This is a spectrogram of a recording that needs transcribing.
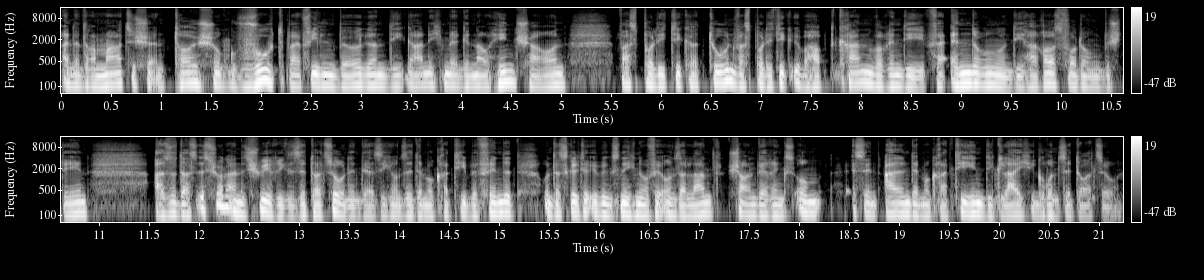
eine dramatische Enttäuschung, Wut bei vielen Bürgern, die gar nicht mehr genau hinschauen, was Politiker tun, was Politik überhaupt kann, worin die Veränderungen und die Herausforderungen bestehen. Also das ist schon eine schwierige Situation, in der sich unsere Demokratie befindet. Und das gilt ja übrigens nicht nur für unser Land. Schauen wir ringsum. Es sind allen Demokratien die gleiche Grundsituation.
